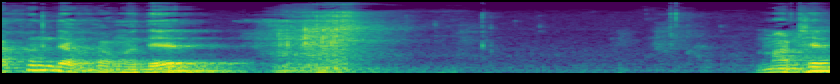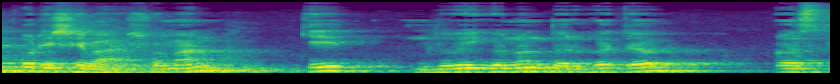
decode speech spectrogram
এখন দেখো আমাদের মাঠের পরিসীমা সমান কি দুই গুণন দৈর্ঘ্য যোগ প্রস্থ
